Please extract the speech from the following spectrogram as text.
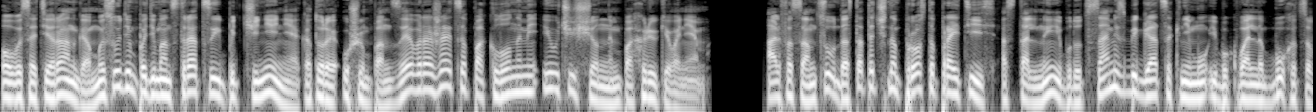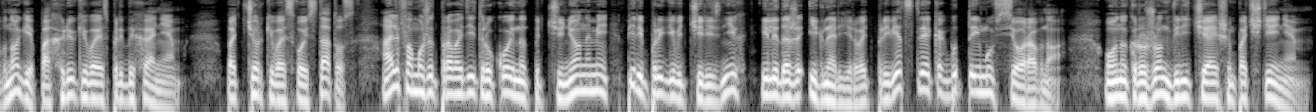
О высоте ранга мы судим по демонстрации подчинения, которое у шимпанзе выражается поклонами и учащенным похрюкиванием. Альфа-самцу достаточно просто пройтись, остальные будут сами сбегаться к нему и буквально бухаться в ноги, похрюкивая с придыханием. Подчеркивая свой статус, альфа может проводить рукой над подчиненными, перепрыгивать через них или даже игнорировать приветствие, как будто ему все равно. Он окружен величайшим почтением.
